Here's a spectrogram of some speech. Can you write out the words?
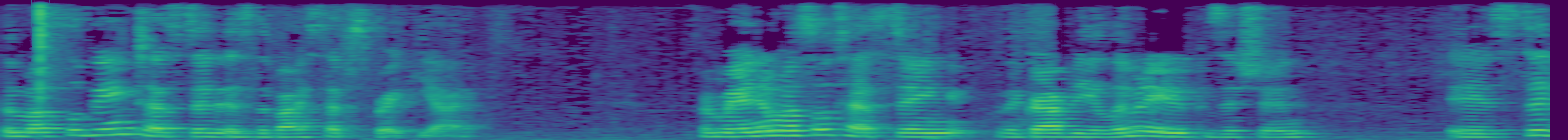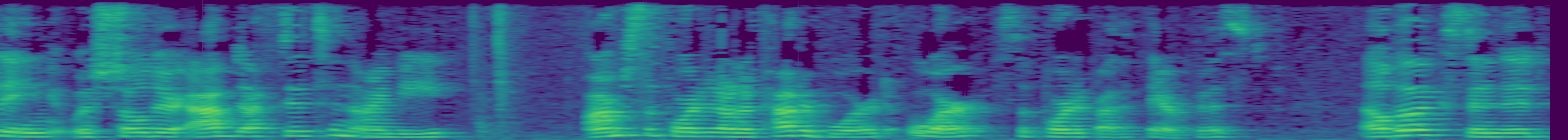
The muscle being tested is the biceps brachii. For manual muscle testing, the gravity eliminated position is sitting with shoulder abducted to 90, arms supported on a powder board or supported by the therapist, elbow extended,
